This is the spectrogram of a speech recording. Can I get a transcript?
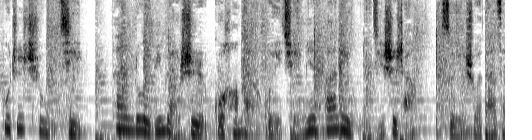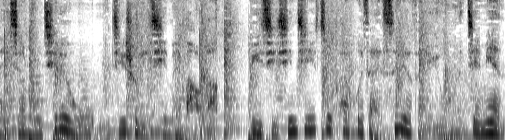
不支持 5G。但卢伟斌表示，国行版会全面发力 5G 市场，所以说搭载骁龙七六五 5G 处理器没跑了。预计新机最快会在四月份与我们见面。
